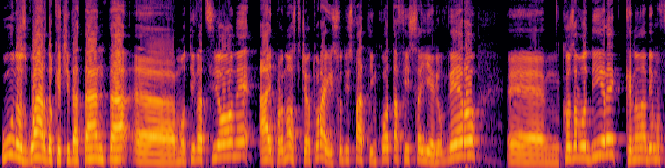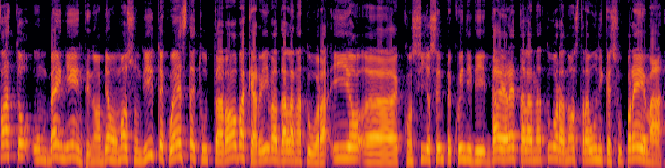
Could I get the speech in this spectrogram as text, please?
uno sguardo che ci dà tanta eh, motivazione ai pronostici naturali soddisfatti in quota fissa ieri, ovvero eh, cosa vuol dire? Che non abbiamo fatto un bel niente, non abbiamo mosso un dito e questa è tutta roba che arriva dalla natura. Io eh, consiglio sempre quindi di dare retta alla natura, nostra unica e suprema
